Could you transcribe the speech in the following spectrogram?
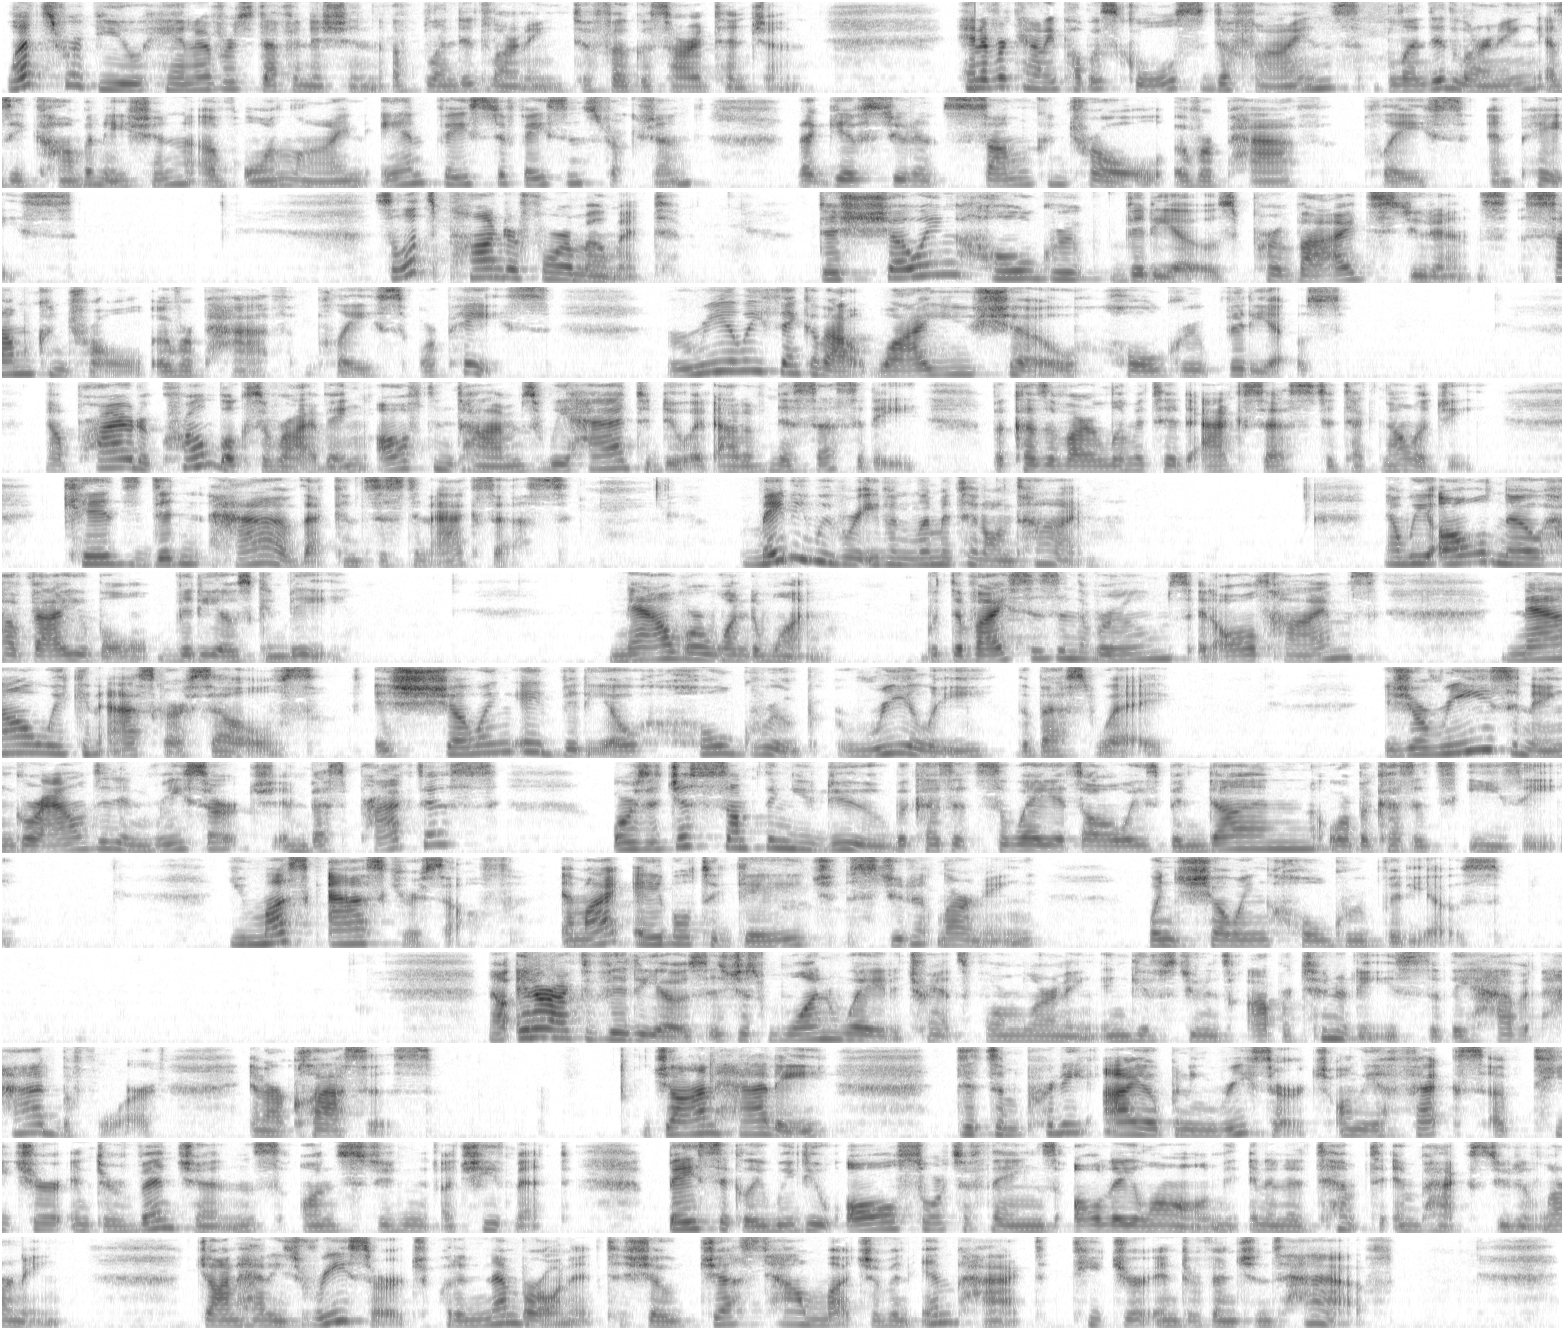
Let's review Hanover's definition of blended learning to focus our attention. Hanover County Public Schools defines blended learning as a combination of online and face to face instruction that gives students some control over path, place, and pace. So let's ponder for a moment. Does showing whole group videos provide students some control over path, place, or pace? Really think about why you show whole group videos. Now, prior to Chromebooks arriving, oftentimes we had to do it out of necessity because of our limited access to technology. Kids didn't have that consistent access. Maybe we were even limited on time. Now, we all know how valuable videos can be. Now we're one to one. With devices in the rooms at all times, now we can ask ourselves is showing a video whole group really the best way? Is your reasoning grounded in research and best practice? Or is it just something you do because it's the way it's always been done or because it's easy? You must ask yourself Am I able to gauge student learning when showing whole group videos? Now, interactive videos is just one way to transform learning and give students opportunities that they haven't had before in our classes. John Hattie did some pretty eye opening research on the effects of teacher interventions on student achievement. Basically, we do all sorts of things all day long in an attempt to impact student learning. John Hattie's research put a number on it to show just how much of an impact teacher interventions have.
